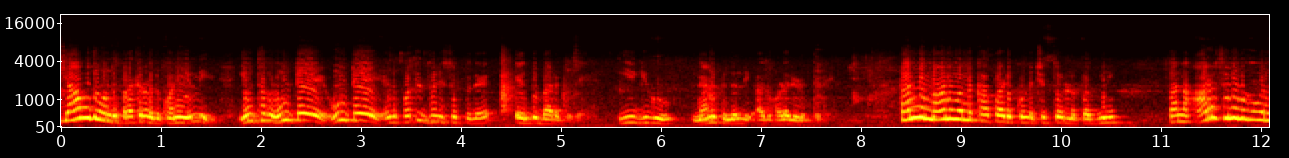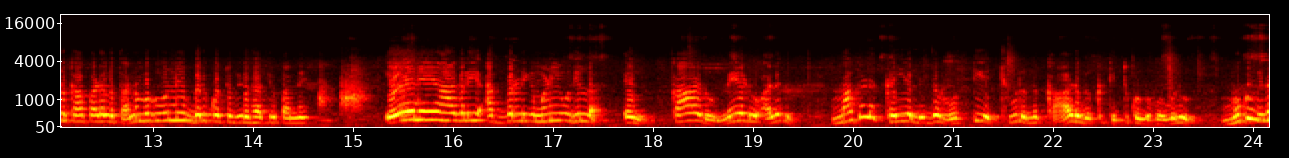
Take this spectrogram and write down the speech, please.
ಯಾವುದೋ ಒಂದು ಪ್ರಕರಣದ ಕೊನೆಯಲ್ಲಿ ಇಂಥದ್ದು ಉಂಟೆ ಉಂಟೆ ಎಂದು ಪ್ರತಿಧ್ವನಿಸುತ್ತದೆ ಎಂದು ಬರುತ್ತದೆ ಈಗಿಗೂ ನೆನಪಿನಲ್ಲಿ ಅದು ಹೊಳಲಿಡುತ್ತದೆ. ತನ್ನ ಮಾನವನ್ನು ಕಾಪಾಡಿಕೊಂಡ ಚಿತ್ತೂರಿನ ಪದ್ಮಿನಿ, ತನ್ನ ಅರಸನ ಮಗುವನ್ನು ಕಾಪಾಡಲು ತನ್ನ ಮಗುವನ್ನೇ ಬರಿಕೊಟ್ಟು ಬಿರುದಾತಿ ಪನ್ನೆ. ಏನೇ ಆಗಲಿ ಅಕ್ಬರನಿಗೆ ಮಣಿಯುವುದಿಲ್ಲ ಎಂದು ಕಾಡು ಮೇಡು ಅಲೆದು ಮಗಳ ಕೈಯಲ್ಲಿದ್ದ ರೊಟ್ಟಿಯ ಚೂರನ್ನು ಕಾಡು ಬೆಕ್ಕು ಕಿತ್ತುಕೊಂಡು ಹೋಗಲು ಮಗುವಿನ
